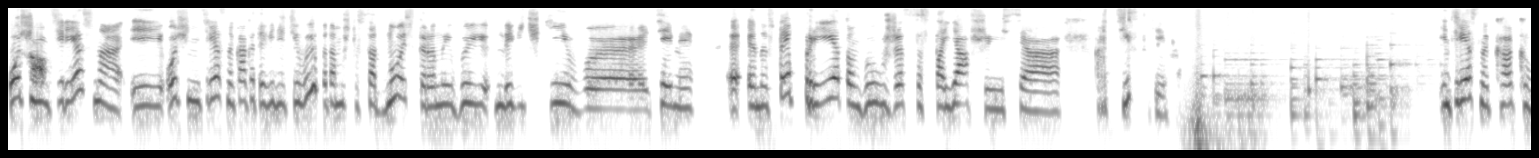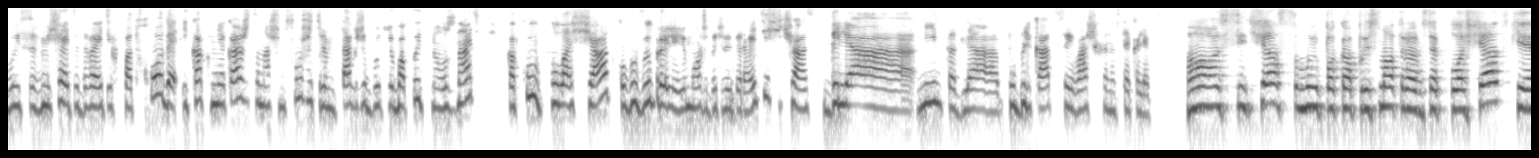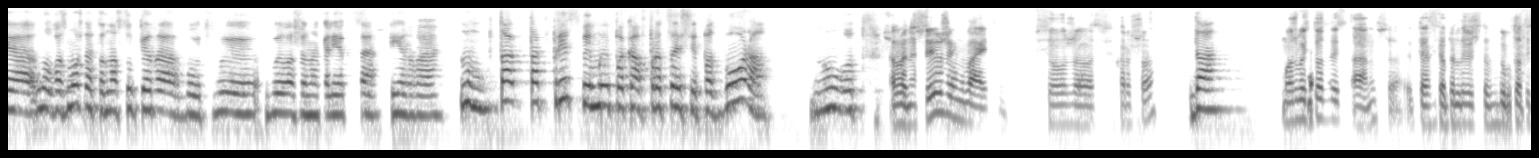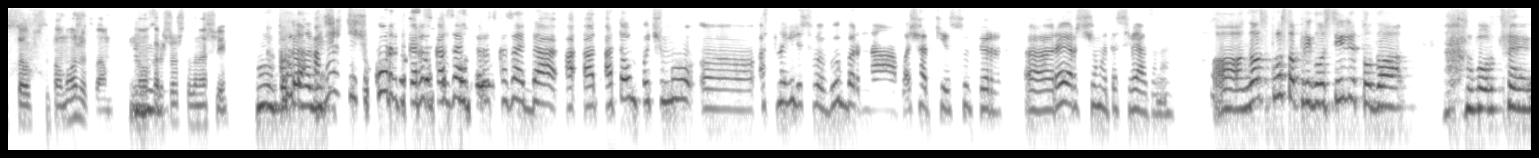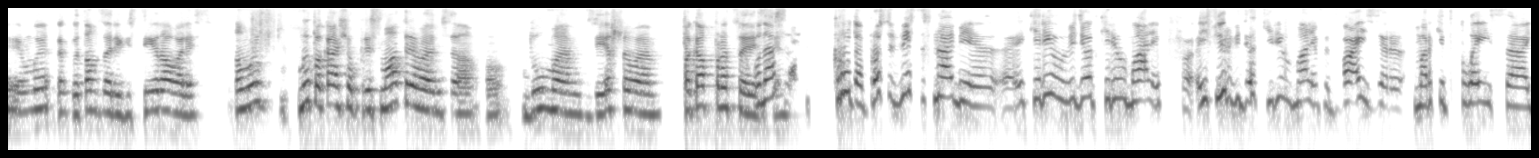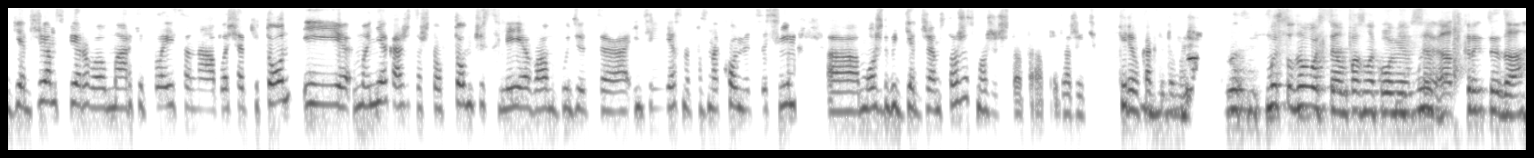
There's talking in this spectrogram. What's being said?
Очень интересно, и очень интересно, как это видите вы, потому что, с одной стороны, вы новички в э, теме NFT, э, при этом вы уже состоявшиеся артистки. Интересно, как вы совмещаете два этих подхода, и как, мне кажется, нашим слушателям также будет любопытно узнать, какую площадку вы выбрали или, может быть, выбираете сейчас для Минта, для публикации ваших NFT-коллекций. А сейчас мы пока присматриваемся к площадке. Ну, возможно, это на Супер будет вы, выложена коллекция первая. Ну, так, так, в принципе, мы пока в процессе подбора. Ну, вот. А вы нашли уже инвайт? Все уже у вас хорошо? Да. Может быть, кто-то из... А, ну все. Я хотел предложить, что вдруг кто-то из сообщества поможет вам, но mm-hmm. хорошо, что вы нашли. Ну, Круто. А можете еще коротко рассказать, рассказать да, о, о, о том, почему э, остановили свой выбор на площадке Супер э, с чем это связано? А, нас просто пригласили туда, вот, и мы как бы там зарегистрировались. Но мы, мы пока еще присматриваемся, думаем, взвешиваем. Пока в процессе. У нас Круто. Просто вместе с нами э, Кирилл ведет Кирилл Малев, эфир ведет Кирилл Малев, адвайзер маркетплейса GetGems, первого маркетплейса на площадке Тон. И мне кажется, что в том числе вам будет э, интересно познакомиться с ним. А, может быть, GetGems тоже сможет что-то предложить? Кирилл, как ты думаешь? Мы с удовольствием познакомимся. Мы открыты, да.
